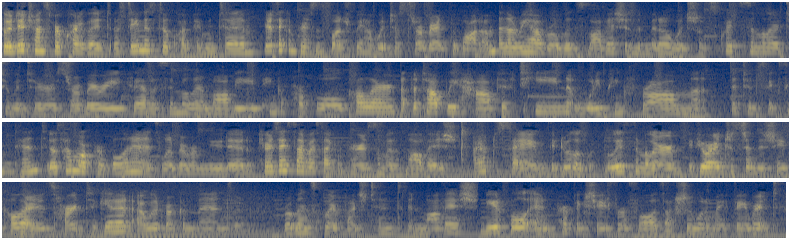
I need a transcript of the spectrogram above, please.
So it did transfer quite a bit. The stain is still quite pigmented. Here's a comparison swatch. We have Winter Strawberry at the bottom. And then we have Romand's Mauvish in the middle, which looks quite similar to Winter Strawberry. They have a similar mauvey pink purple color. At the top we have 15 Woody Pink from a Etude's Fixing Tint. It does have more purple in it. It's a little bit more muted. Here's a side-by-side -side comparison with Mauvish. I have to say, they do look really similar. If you are interested in the shade color and it's hard to get it, I would recommend Romand's Blur Fudge Tint in Mauvish. Beautiful and perfect shade for fall. It's actually one of my favorite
